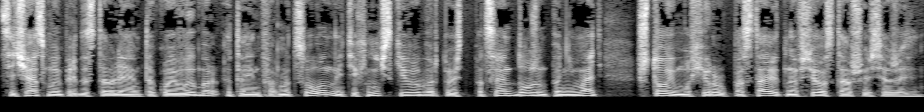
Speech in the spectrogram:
Сейчас мы предоставляем такой выбор. Это информационный, технический выбор. То есть пациент должен понимать, что ему хирург поставит на всю оставшуюся жизнь.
